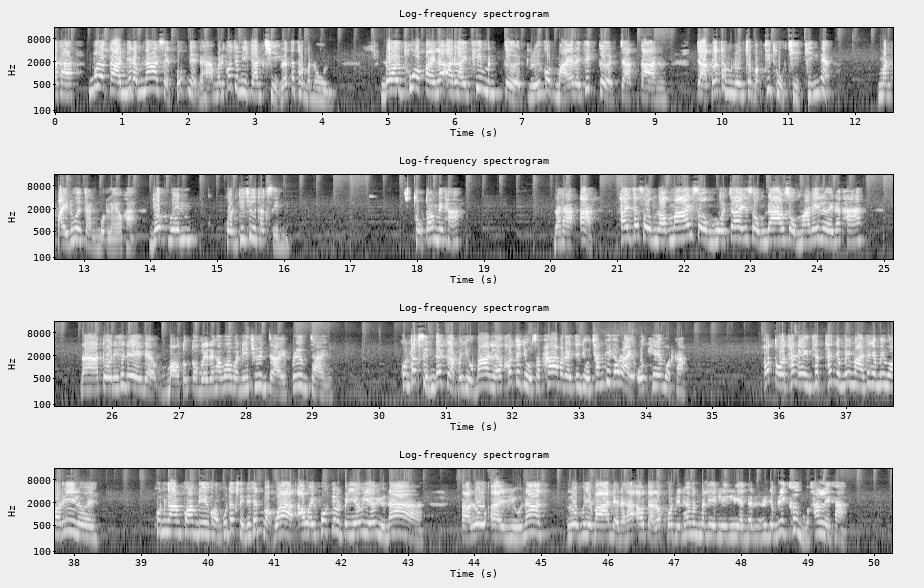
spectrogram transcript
นะคะ เมื่อการยึดอำนาจเสร็จปุ๊บเนี่ยนะคะมันก็จะมีการฉีกรัฐธรรมนูญ โดยทั่วไปแล้วอะไรที่มันเกิดหรือกฎหมายอะไรที่เกิดจากการจากรัฐธรรมนูญฉบับที่ถูกฉีกทิ้งเนี่ยมันไปด้วยกันหมดแล้วค่ะ ยกเว้นคนที่ชื่อทักษิณถูกต้องไหมคะนะคะอะใครจะส่งดอกไม้ส่งหัวใจส่งดาวส่งมาได้เลยนะคะนะคะตัวดิฉันเองเนี่ยบอกตรงๆเลยนะคะว่าวันนี้ชื่นใจปลื้มใจ คุณทักษิณได้กลับมาอยู่บ้านแล้วเขาจะอยู่สภาพอะไรจะอยู่ชั้นที่เท่าไหร่โอเคหมดค่ะ เพราะตัวท่านเองท่านท่านยังไม่มาท่านยังไม่วอรี่เลย คุณงามความดีของคุณทักษิณที่ท่านบอกว่าเอาไอ้พวกที่มันไปเย้ยวเย้ยวๆอยู่หน้าอ่าโลอ่าอยู่หน้าโรงพยาบาลเนี่ยนะคะเอาแต่ละคนเนี่ยถ้ามันมาเรียงเรียงเรียงกันยังไม่ได้ครึ่งของท่านเลยค่ะ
